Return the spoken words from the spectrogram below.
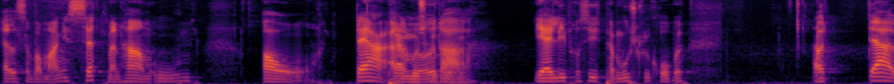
altså hvor mange sæt man har om ugen. Og der er der noget, der... Ja, lige præcis per muskelgruppe. Og der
